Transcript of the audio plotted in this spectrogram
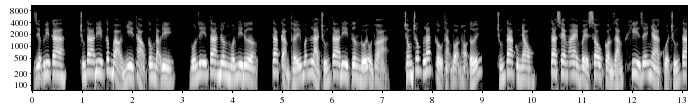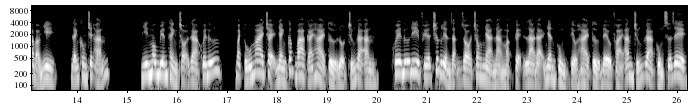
Diệp Ly ca, chúng ta đi cấp bảo nhi thảo công đạo đi, vốn dĩ ta nương muốn đi đưa, ta cảm thấy vẫn là chúng ta đi tương đối ổn thỏa, trong chốc lát cầu thẳng bọn họ tới, chúng ta cùng nhau, ta xem ai về sau còn dám khi dễ nhà của chúng ta bảo nhi, đánh không chết hắn. Nhìn mau biến thành trọi gà khuê nữ, Bạch Tú Mai chạy nhanh cấp ba cái hài tử lột trứng gà ăn, Khuê nữ đi phía trước liền dặn dò trong nhà nàng mặc kệ là đại nhân cùng tiểu hài tử đều phải ăn trứng gà cùng sữa dê,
